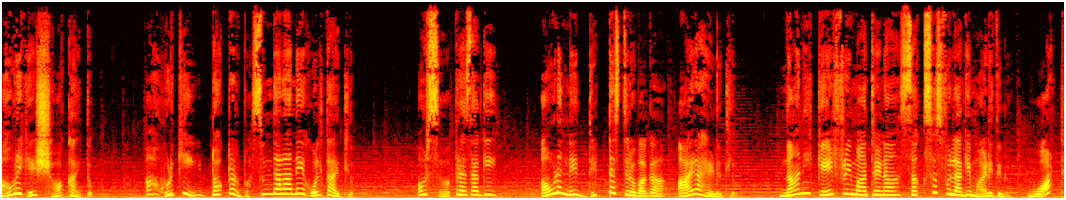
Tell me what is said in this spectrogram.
ಅವರಿಗೆ ಶಾಕ್ ಆಯ್ತು. ಆ ಹುಡುಗಿ ಡಾಕ್ಟರ್ ವಸುಂಧರಾನೇ ಹೋಲ್ತಾ ಇದ್ಲು. ಅವ್ರು ಸರ್ಪ್ರೈಸ್ ಆಗಿ ಅವಳನ್ನೇ ದಿಟ್ಟಿಸ್ತಿರುವಾಗ ಆಯ್ರಾ ಹೇಳಿದ್ಲು. ನಾನೀ ಕೇರ್ ಫ್ರೀ ಮಾತ್ರೆನ ಸಕ್ಸಸ್ಫುಲ್ ಆಗಿ ಮಾಡಿದ್ದೀನಿ ವಾಟ್?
